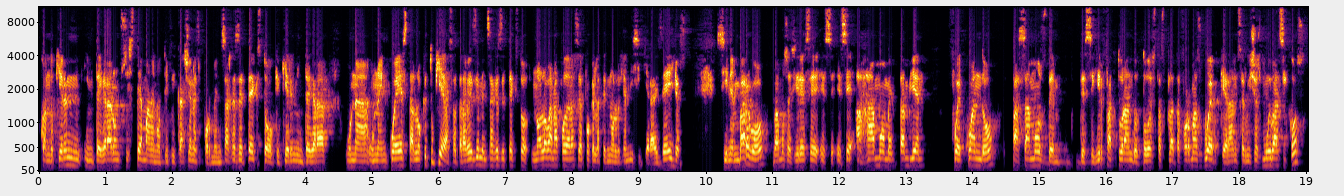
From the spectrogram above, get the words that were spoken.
cuando quieren integrar un sistema de notificaciones por mensajes de texto o que quieren integrar una, encuesta, lo que tú quieras a través de mensajes de texto, no lo van a poder hacer porque la tecnología ni siquiera es de ellos. Sin embargo, vamos a decir, ese, ese, ese aha moment también fue cuando pasamos de, de seguir facturando todas estas plataformas web que eran servicios muy básicos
